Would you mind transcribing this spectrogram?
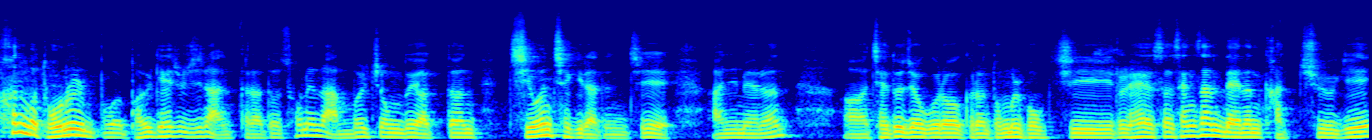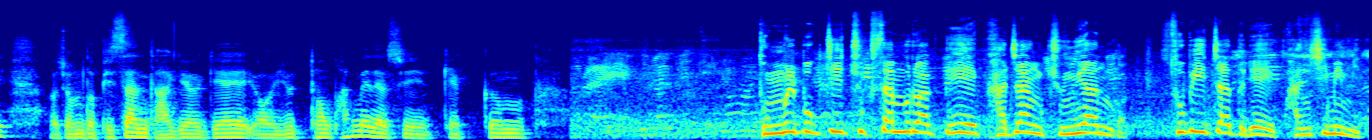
큰 뭐 돈을 벌- 벌게 해주지는 않더라도 손해는 안 볼 정도의 어떤 지원책이라든지 아니면은 어, 제도적으로 그런 동물 복지를 해서 생산되는 가축이 어, 좀더 비싼 가격에 어, 유통 판매될 수 있게끔 동물복지 축산물 확대의 가장 중요한 것 소비자들의 관심입니다.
